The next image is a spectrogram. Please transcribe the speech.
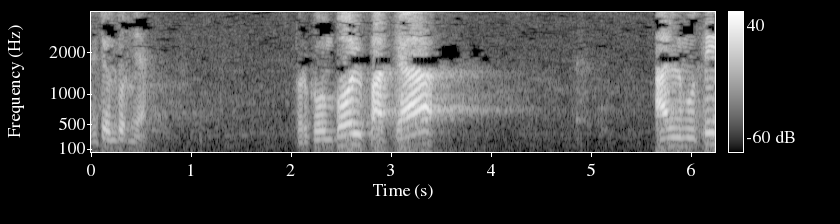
Ini contohnya. Berkumpul pada al-muti'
